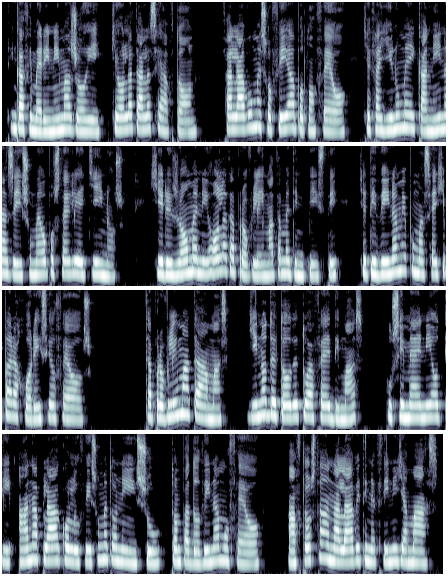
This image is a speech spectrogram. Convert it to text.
την καθημερινή μας ζωή και όλα τα άλλα σε Αυτόν, θα λάβουμε σοφία από τον Θεό και θα γίνουμε ικανοί να ζήσουμε όπως θέλει Εκείνος χειριζόμενοι όλα τα προβλήματα με την πίστη και τη δύναμη που μας έχει παραχωρήσει ο Θεός. Τα προβλήματά μας γίνονται τότε του αφέντη μας, που σημαίνει ότι αν απλά ακολουθήσουμε τον Ιησού, τον παντοδύναμο Θεό, Αυτός θα αναλάβει την ευθύνη για μας.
